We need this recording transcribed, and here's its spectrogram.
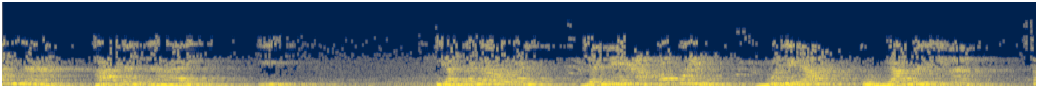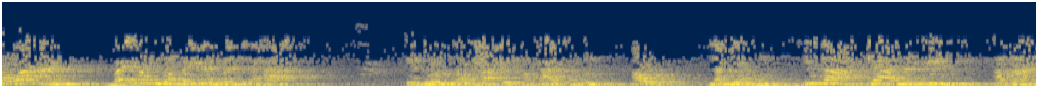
أن هذا النهي يتناول جميع قبر بني قدام الإمام سواء بينه وبين المد حائط إذن أو حائط وحائط أو لم يكن إذا كان في أمام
